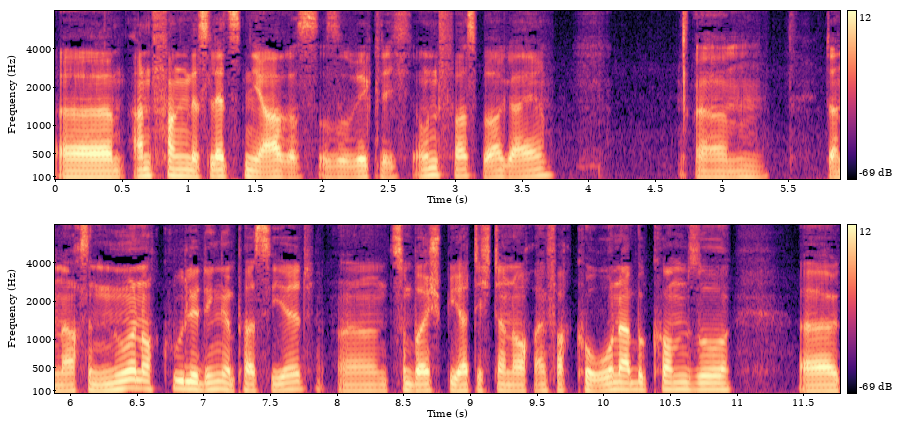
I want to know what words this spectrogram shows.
äh, Anfang des letzten Jahres. Also wirklich unfassbar geil. Ähm, danach sind nur noch coole Dinge passiert. Ähm, zum Beispiel hatte ich dann auch einfach Corona bekommen, so äh,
